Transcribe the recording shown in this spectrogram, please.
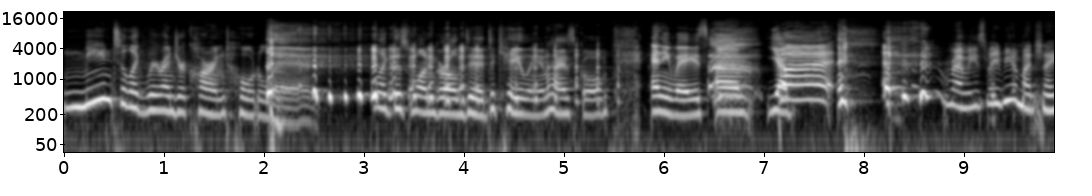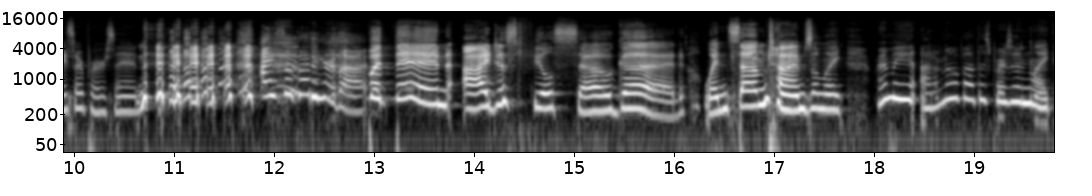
mean to like rear end your car and total it, like this one girl did to Kaylee in high school. Anyways, um, yeah, But Remi's made me a much nicer person. I'm so glad to hear that. But then I just feel so good when sometimes I'm like, Remi, I don't know about this person. Like,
